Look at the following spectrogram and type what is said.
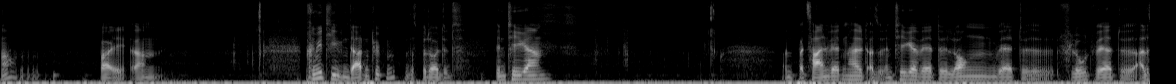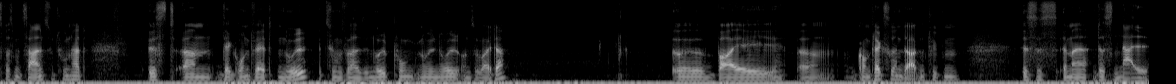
Ja, bei ähm, primitiven Datentypen, das bedeutet Integer und bei Zahlenwerten halt, also Integerwerte, Long-Werte, Float-Werte, alles was mit Zahlen zu tun hat, ist ähm, der Grundwert 0 bzw. 0.00 und so weiter. Äh, bei äh, komplexeren Datentypen ist es immer das Null,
